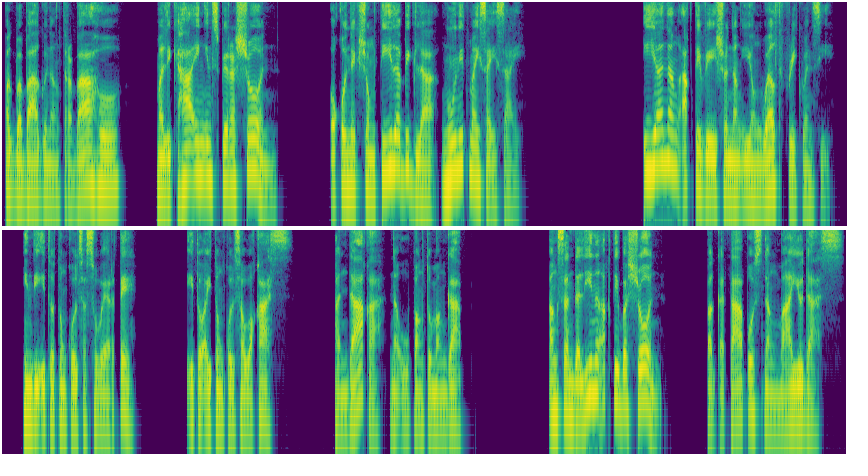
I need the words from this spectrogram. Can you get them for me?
pagbabago ng trabaho, malikhaing inspirasyon, o koneksyong tila bigla ngunit may saysay. Iyan ang activation ng iyong wealth frequency. Hindi ito tungkol sa suwerte. Ito ay tungkol sa wakas. Handa ka na upang tumanggap. Ang sandali ng aktibasyon, pagkatapos ng Mayodas.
